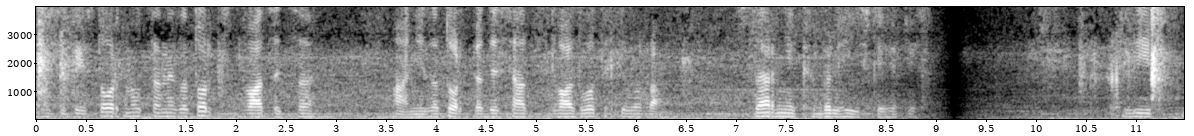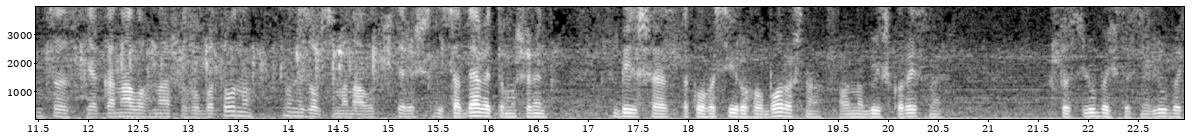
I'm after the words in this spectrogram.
Ось якийсь торт, ну це не за торт 20, це. А, ні, за торт 52 злотих кілограм. Сернік бельгійський якийсь. Хліб. Ну, це як аналог нашого батону. Ну не зовсім аналог 4,69, тому що він більше з такого сірого борошна, воно більш корисне. Хтось любить, хтось не любить.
